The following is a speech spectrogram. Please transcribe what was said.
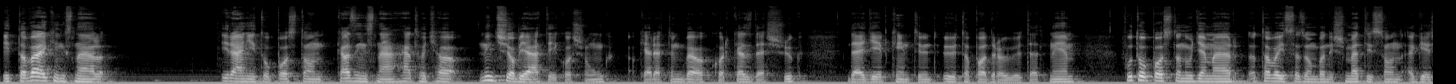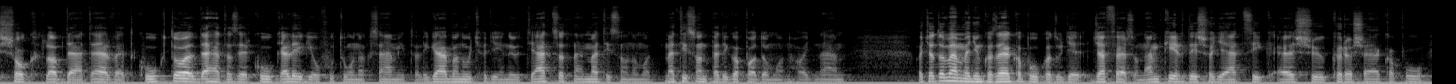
Itt a Vikingsnál irányító poszton, Kazinsnál, hát hogyha nincs jobb játékosunk a keretünkbe, akkor kezdessük, de egyébként őt, őt a padra ültetném. Futóposzton ugye már a tavalyi szezonban is Mattison egész sok labdát elvett Cooktól, de hát azért Cook elég jó futónak számít a ligában, úgyhogy én őt játszhatnám, Mattison pedig a padomon hagynám. Hogyha tovább megyünk az elkapókhoz, ugye Jefferson nem kérdés, hogy játszik, első körös elkapó,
